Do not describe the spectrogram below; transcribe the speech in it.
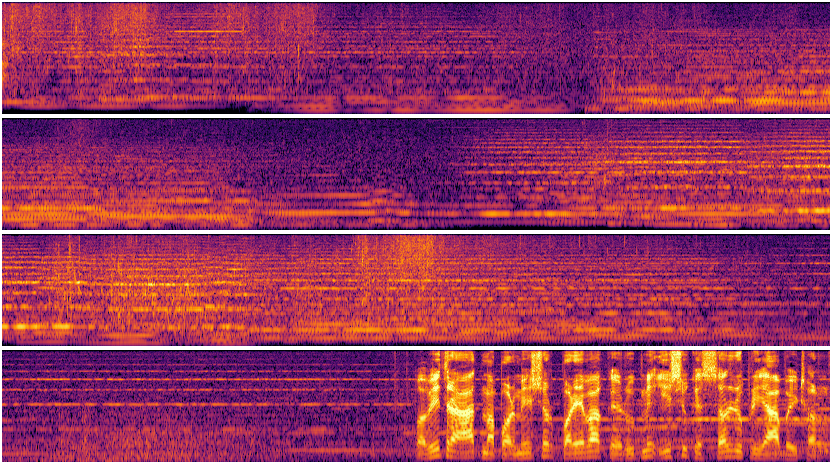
पवित्र आत्मा परमेश्वर परेवा के रूप में यीशु के पर आ बैठल।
